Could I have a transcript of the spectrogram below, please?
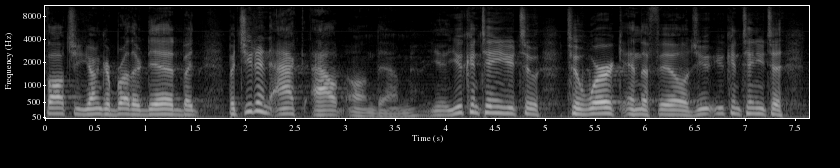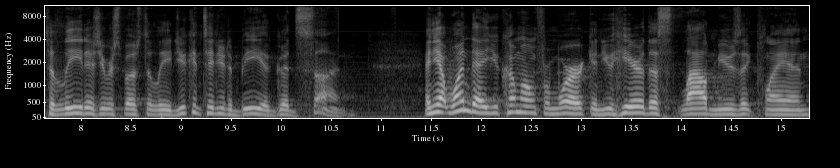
thoughts your younger brother did, but, but you didn't act out on them. You, you continue to, to work in the field. You, you continue to, to lead as you were supposed to lead. You continue to be a good son. And yet one day you come home from work and you hear this loud music playing.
